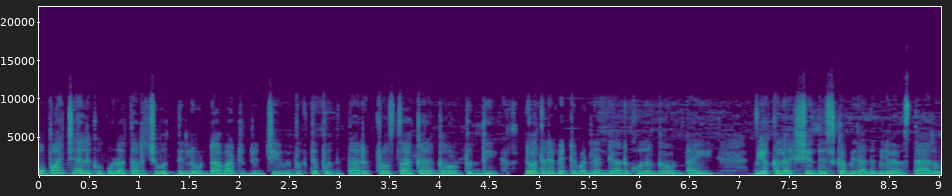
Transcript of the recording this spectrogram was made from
ఉపాధ్యాయులకు కూడా తరచూ ఒత్తిళ్ళు ఉన్నా వాటి నుంచి విముక్తి పొందుతారు. ప్రోత్సాహకరంగా ఉంటుంది. నూతన పెట్టుబడులన్నీ అనుకూలంగా ఉంటాయి. మీ యొక్క లక్ష్యం దిశగా మీరు అడుగులు వేస్తారు.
